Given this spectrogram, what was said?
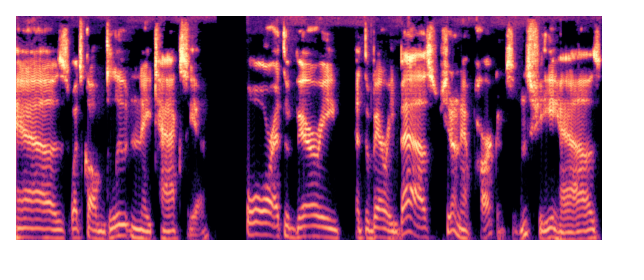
has what's called gluten ataxia, or at the very at the very best, she doesn't have Parkinson's. She has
